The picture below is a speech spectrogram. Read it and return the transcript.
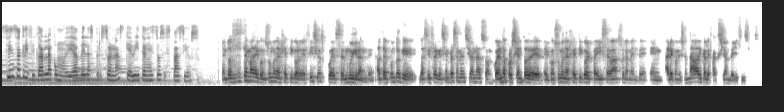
sin sacrificar la comodidad de las personas que habitan estos espacios. Entonces, el tema de consumo energético de edificios puede ser muy grande, a tal punto que la cifra que siempre se menciona son 40% del consumo energético del país se va solamente en aire acondicionado y calefacción de edificios.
